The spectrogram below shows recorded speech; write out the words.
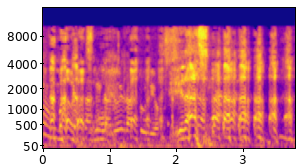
Un abrazo a Tulio. Gracias.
